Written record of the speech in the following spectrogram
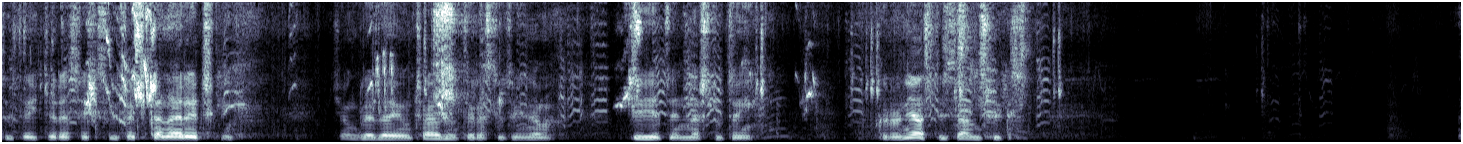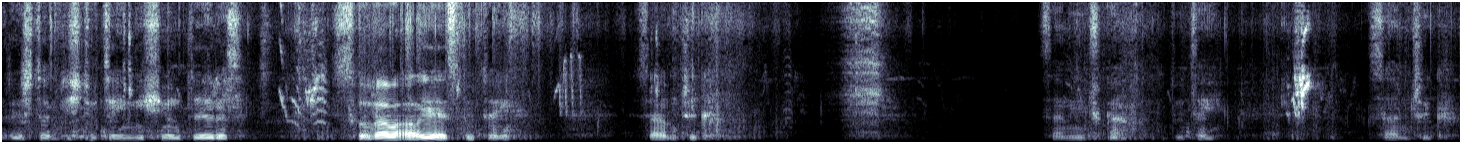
Tutaj teraz jak słychać kanareczki ciągle dają czadu, teraz tutaj nam tyje ten nasz tutaj kroniasty samczyk. Reszta gdzieś tutaj mi się teraz schowała. O, jest tutaj samczyk. Samiczka. Tutaj samczyk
